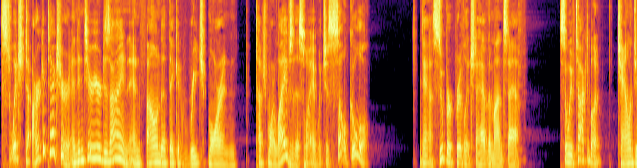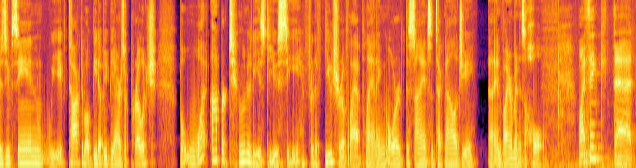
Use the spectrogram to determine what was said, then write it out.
switched to architecture and interior design and found that they could reach more and touch more lives this way, which is so cool. Yeah, super privileged to have them on staff. So we've talked about challenges you've seen, we've talked about BWBR's approach, but what opportunities do you see for the future of lab planning or the science and technology uh, environment as a whole? Well, I think that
